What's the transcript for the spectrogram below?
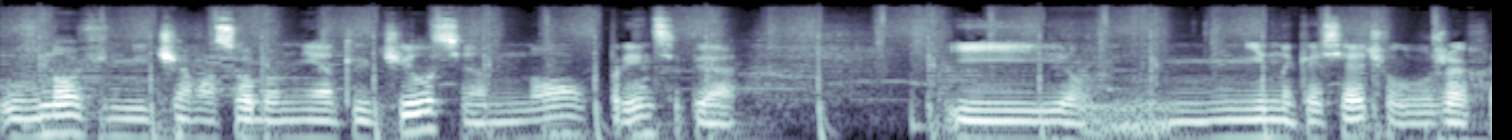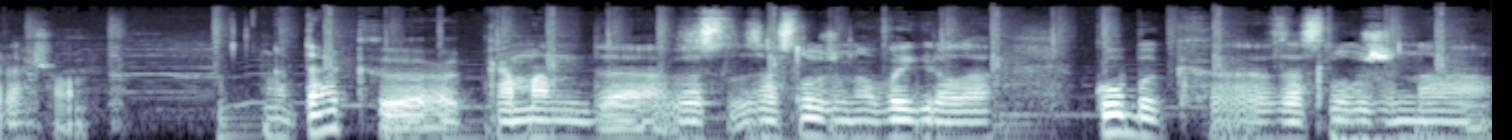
вновь ничем особым не отличился, но в принципе и не накосячил уже хорошо. А так э, команда заслуженно выиграла кубок, э, заслуженно,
